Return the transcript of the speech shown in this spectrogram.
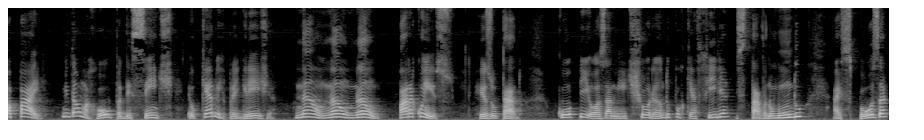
Papai, me dá uma roupa decente, eu quero ir para a igreja. Não, não, não, para com isso. Resultado: copiosamente chorando porque a filha estava no mundo, a esposa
